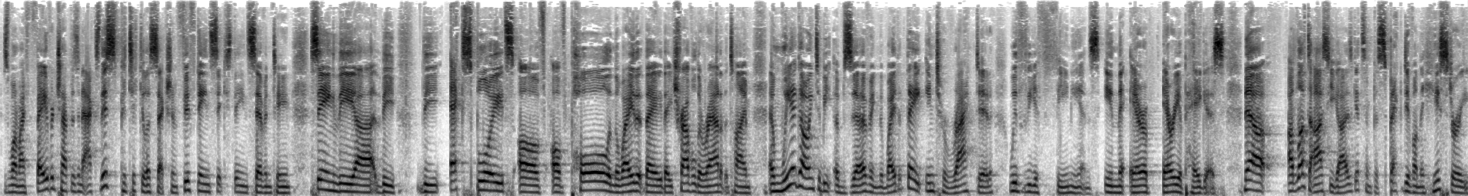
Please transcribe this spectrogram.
It's one of my favorite chapters in Acts. This particular section, 15, 16, 17, seeing the, uh, the, the exploits of, of Paul and the way that they, they traveled around at the time. And we are going to be observing the way that they interacted with the Athenians in the Areopagus. Now, I'd love to ask you guys, get some perspective on the history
